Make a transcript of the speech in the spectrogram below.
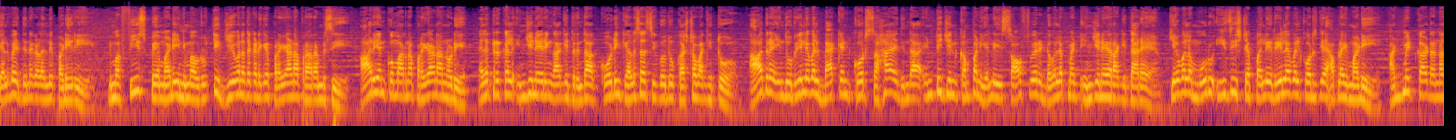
ಕೆಲವೇ ದಿನಗಳಲ್ಲಿ ಪಡೀರಿ. ನಿಮ್ಮ ಫೀಸ್ ಪೇ ಮಾಡಿ ನಿಮ್ಮ ವೃತ್ತಿ ಜೀವನದ ಕಡೆಗೆ ಪ್ರಯಾಣ ಪ್ರಾರಂಭಿಸಿ. ಆರ್ಯನ್ ಕುಮಾರ್ನ ಪ್ರಯಾಣ ನೋಡಿ ಎಲೆಕ್ಟ್ರಿಕಲ್ ಇಂಜಿನಿಯರಿಂಗ್ ಆಗಿದ್ರಿಂದ ಕೋಡಿಂಗ್ ಕೆಲಸ ಸಿಗೋದು ಕಷ್ಟವಾಗಿತ್ತು. ಆದ್ರೆ ಇಂದು ರಿಲೆವೆಲ್ ಬ್ಯಾಕ್ ಎಂಡ್ ಕೋರ್ಸ್ ಸಹಾಯದಿಂದ ಇಂಟಿಜಿನ್ ಕಂಪನಿಯಲ್ಲಿ ಸಾಫ್ಟ್ವೇರ್ ಡೆವಲಪ್ಮೆಂಟ್ ಇಂಜಿನಿಯರ್ ಆಗಿದ್ದಾರೆ. ಕೇವಲ ಮೂರು ಈಸಿ ಸ್ಟೆಪ್ ಅಲ್ಲಿ ರಿಲೆವೆಲ್ ಕೋರ್ಸ್ಗೆ ಅಪ್ಲೈ ಮಾಡಿ. ಅಡ್ಮಿಟ್ ಕಾರ್ಡ್ ಅನ್ನ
